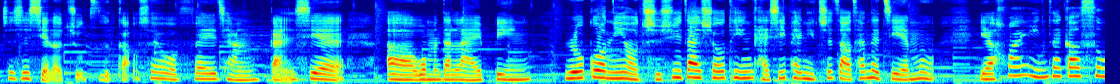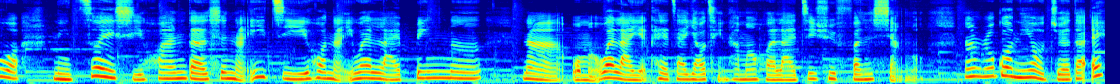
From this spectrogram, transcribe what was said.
就是写了逐字稿。所以我非常感谢呃我们的来宾。如果你有持续在收听凯西陪你吃早餐的节目，也欢迎再告诉我你最喜欢的是哪一集或哪一位来宾呢？那我们未来也可以再邀请他们回来继续分享哦。那如果你有觉得诶，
